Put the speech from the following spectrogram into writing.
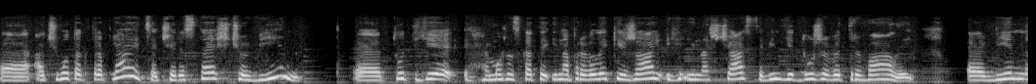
Е, А чому так трапляється? Через те, що він е, тут є, можна сказати, і на превеликий жаль, і, на щастя, він є дуже витривалий. Е, Він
